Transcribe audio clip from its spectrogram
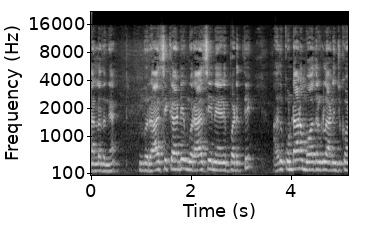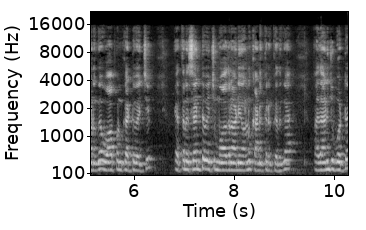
நல்லதுங்க. உங்கள் ராசிக்காட்டி உங்கள் ராசியை நினைப்படுத்தி அதுக்குண்டான மோதிரங்களை அணிஞ்சுக்கோணுங்க. ஓப்பன் கட்டு வச்சு எத்தனை சென்ட் வச்சு மோதிரம் அணியணும் கணக்கு இருக்குதுங்க. அதை அணிஞ்சு போட்டு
